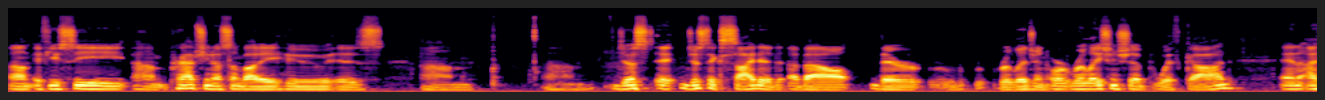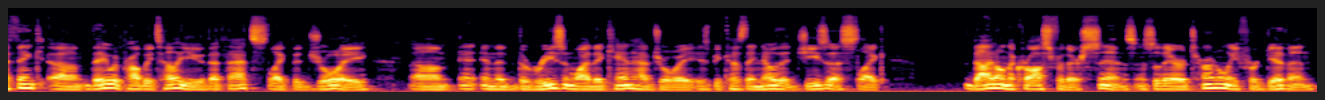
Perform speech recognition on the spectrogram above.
um, if you see, um, perhaps you know somebody who is um, um, just eh, just excited about their r- religion or relationship with God, and I think um, they would probably tell you that that's like the joy. Um, and, and the, the reason why they can have joy is because they know that Jesus like died on the cross for their sins, and so they are eternally forgiven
